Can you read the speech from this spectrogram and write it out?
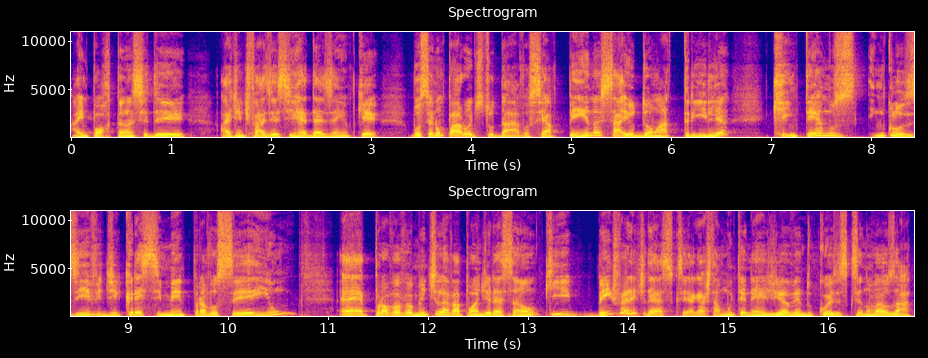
a importância de a gente fazer esse redesenho. Porque você não parou de estudar, você apenas saiu de uma trilha que, em termos, inclusive, de crescimento para você, e um é, provavelmente levar para uma direção que bem diferente dessa, que você ia gastar muita energia vendo coisas que você não vai usar.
